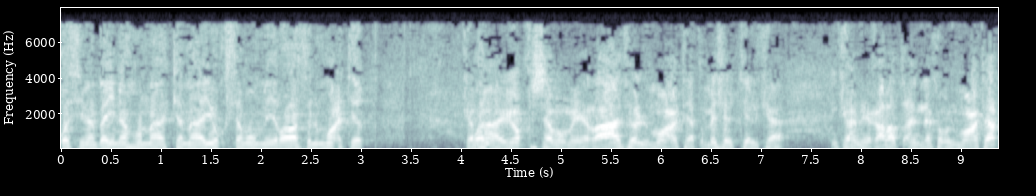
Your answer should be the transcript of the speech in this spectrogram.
قسم بينهما كما يقسم ميراث المعتق. كما وال... يقسم ميراث المعتق مثل تلك. إن كان غلط عندكم المعتق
